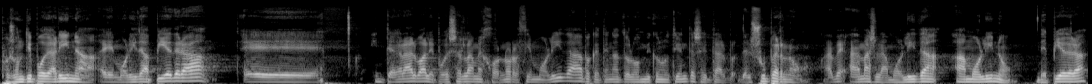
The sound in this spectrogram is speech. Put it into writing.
pues un tipo de harina eh, molida a piedra, eh, integral, vale, puede ser la mejor, ¿no? Recién molida, porque tenga todos los micronutrientes y tal. Del súper no. Además, la molida a molino de piedra,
